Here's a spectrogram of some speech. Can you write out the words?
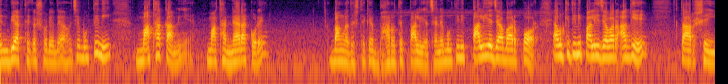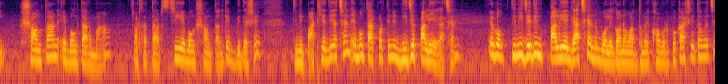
এনবিআর থেকে সরিয়ে দেওয়া হয়েছে এবং তিনি মাথা কামিয়ে, মাথা ন্যাড়া করে বাংলাদেশ থেকে ভারতে পালিয়েছেন এবং তিনি পালিয়ে যাবার পর, এমনকি তিনি পালিয়ে যাওয়ার আগে তার সেই সন্তান এবং তার মা, অর্থাৎ তার স্ত্রী এবং সন্তানকে বিদেশে তিনি পাঠিয়ে দিয়েছেন এবং তারপর তিনি নিজে পালিয়ে গেছেন। এবং তিনি যেদিন পালিয়ে গেছেন বলে গণমাধ্যমে খবর প্রকাশিত হয়েছে,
